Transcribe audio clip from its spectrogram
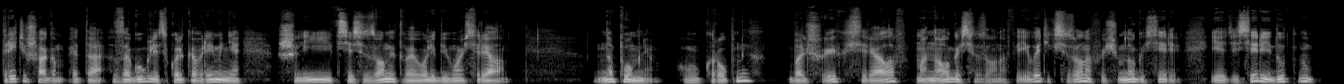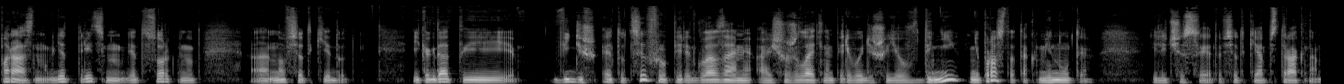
Третьим шагом — это загуглить, сколько времени шли все сезоны твоего любимого сериала. Напомню, у крупных, больших сериалов много сезонов. И в этих сезонах еще много серий. И эти серии идут, ну, по-разному. Где-то 30 минут, где-то 40 минут, а, но все-таки идут. И когда ты видишь эту цифру перед глазами, а еще желательно переводишь ее в дни, не просто так минуты или часы, это все-таки абстрактно.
